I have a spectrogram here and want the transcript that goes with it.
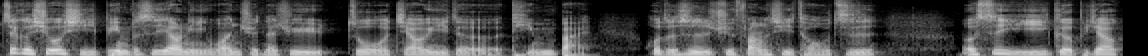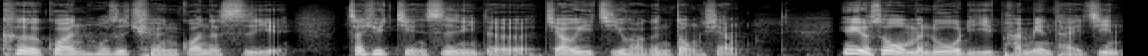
这个休息并不是要你完全的去做交易的停摆，或者是去放弃投资，而是以一个比较客观或是全观的视野，再去检视你的交易计划跟动向。因为有时候我们如果离盘面太近，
